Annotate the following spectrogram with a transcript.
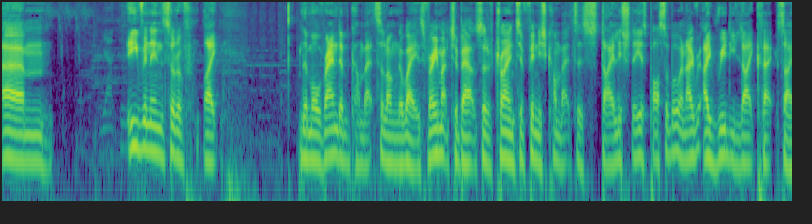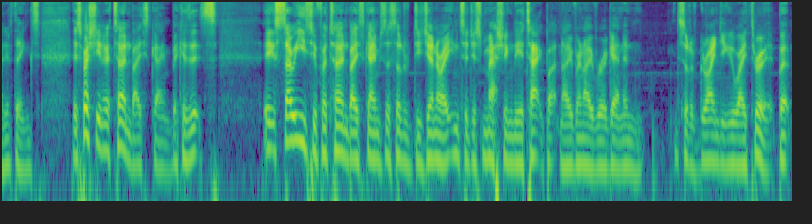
um, even in sort of like the more random combats along the way, it's very much about sort of trying to finish combats as stylishly as possible, and I, I really like that side of things, especially in a turn-based game because it's it's so easy for turn-based games to sort of degenerate into just mashing the attack button over and over again and sort of grinding your way through it. But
